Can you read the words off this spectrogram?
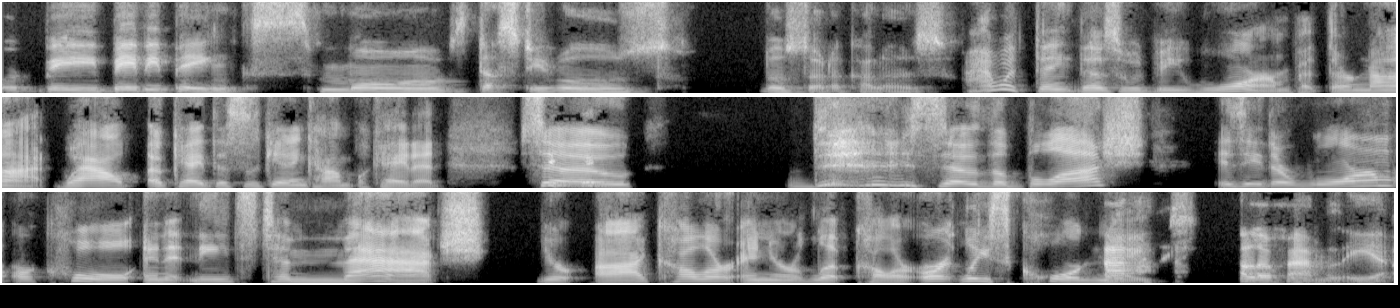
would be baby pinks mauves dusty rose those sort of colors I would think those would be warm, but they're not. Wow. Okay, this is getting complicated. So so the blush is either warm or cool and it needs to match your eye color and your lip color or at least coordinate color family yeah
